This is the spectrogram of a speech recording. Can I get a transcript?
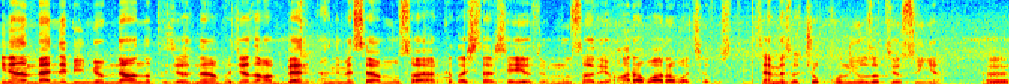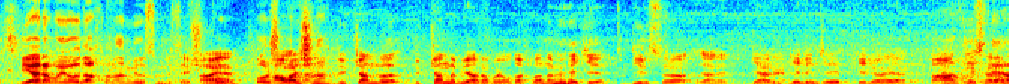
İnanın ben de bilmiyorum ne anlatacağız, ne yapacağız ama ben hani mesela Musa arkadaşlar şey yazıyor. Musa diyor araba araba çalış diyor. Sen mesela çok konuyu uzatıyorsun ya. Evet. Bir arabaya odaklanamıyorsun mesela. Şu Aynen. Porsche Ama Macan'a- şimdi dükkanda dükkanda bir arabaya odaklanamıyor ki. Bir sürü yani gel, gelince hep geliyor ya. Bazı Yani olduğu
